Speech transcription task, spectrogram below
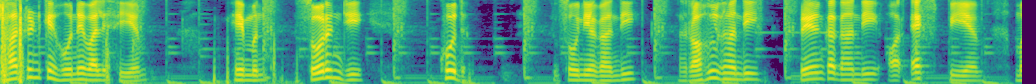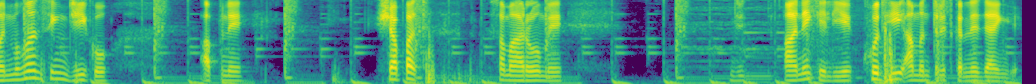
झारखंड के होने वाले सीएम हेमंत सोरेन जी, खुद सोनिया गांधी, राहुल गांधी, प्रियंका गांधी और एक्स पीएम मनमोहन सिंह जी को अपने शपथ समारोह में आने के लिए खुद ही आमंत्रित करने जाएँगे।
